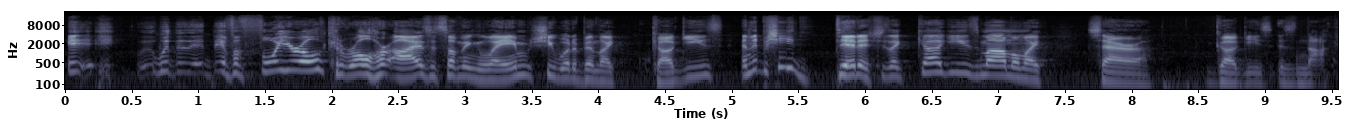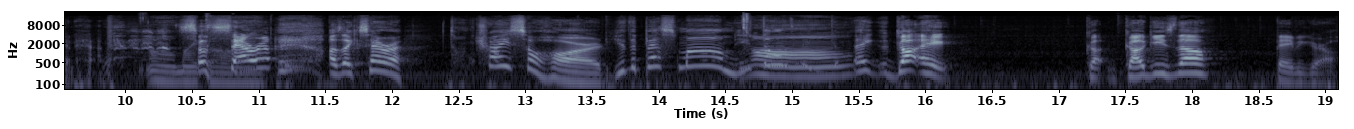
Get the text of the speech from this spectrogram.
it, with, if a four-year-old could roll her eyes at something lame, she would have been like, guggies. And then she did it. She's like, guggies, mom. I'm like, Sarah, guggies is not going to happen. Oh my so God. Sarah, I was like, Sarah, try so hard. You're the best mom. You don't. Hey, gu- hey, gu- guggies though, baby girl,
